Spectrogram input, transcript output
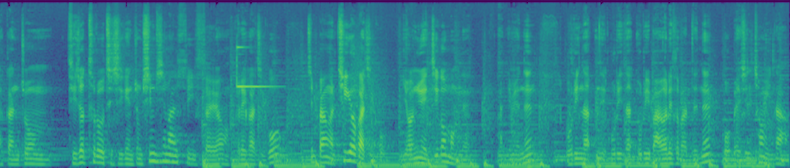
약간 좀 디저트로 드시기엔 좀 심심할 수 있어요. 그래가지고 찐빵을 튀겨가지고 연유에 찍어 먹는 아니면은 우리 나 우리 나- 우리 마을에서 만드는 뭐 매실청이나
